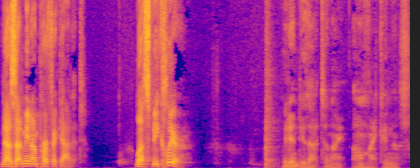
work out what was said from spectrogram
Now, does that mean I'm perfect at it? Let's be clear. We didn't do that tonight. Oh my goodness.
